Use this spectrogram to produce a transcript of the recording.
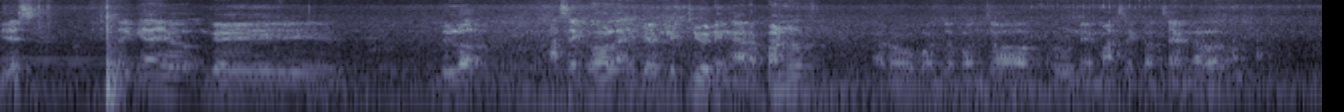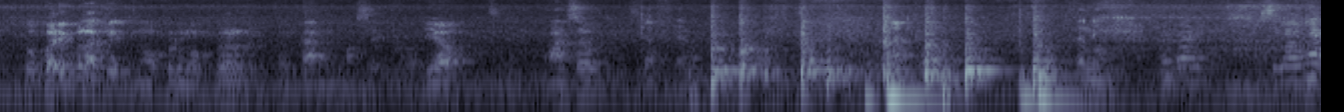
Yes. Saiki ayo gawe delok Mas Eko lek gawe video ning ngarepan lho karo kanca-kanca krune Mas Eko channel. Ku bariku lagi ngobrol-ngobrol tentang Mas Eko. Yo, masuk. Siap-siap. Ini. Sing anyar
